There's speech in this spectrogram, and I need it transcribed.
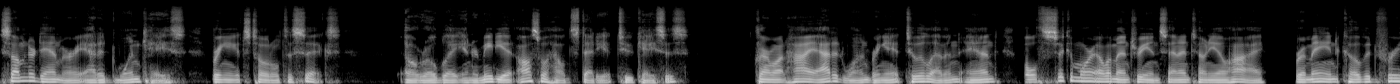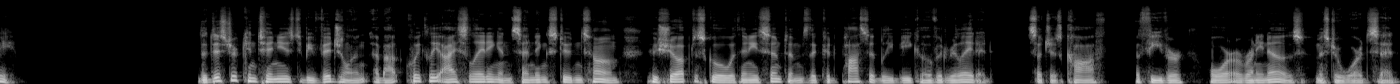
Sumner Danbury added one case, bringing its total to six. El Roble Intermediate also held steady at two cases. Claremont High added one, bringing it to 11, and both Sycamore Elementary and San Antonio High remained COVID free. The district continues to be vigilant about quickly isolating and sending students home who show up to school with any symptoms that could possibly be COVID related, such as cough, a fever, or a runny nose, Mr. Ward said.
